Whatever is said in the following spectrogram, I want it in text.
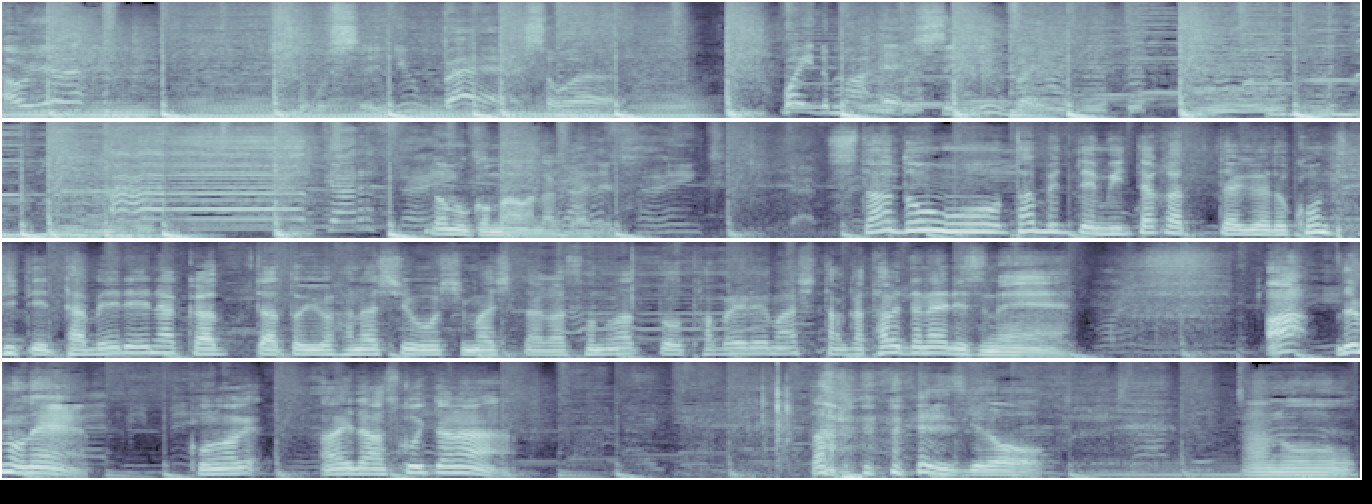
Oh yeah? Well shit, you bad, so uh wait till my ex see you, baby. I've got a thing. どうもこんばんは中居ですスタ丼を食べてみたかったけど混んでいて食べれなかったという話をしましたがその後食べれましたか？食べてないですね。あでもねこの間あそこ行ったな。食べないですけどあの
